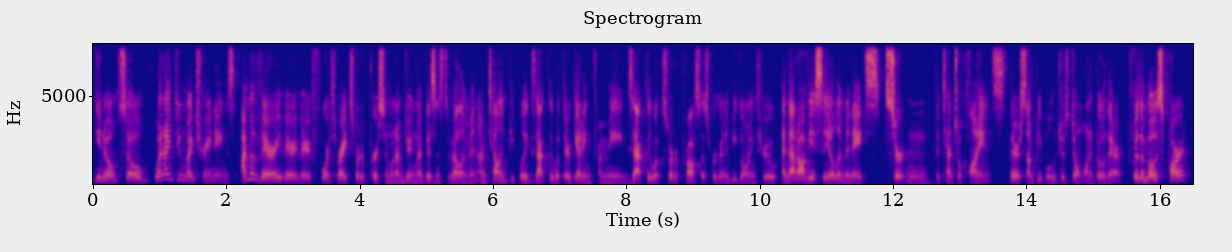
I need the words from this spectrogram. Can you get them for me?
you know so when i do my trainings i'm a very very very forthright sort of person when i'm doing my business development. I'm telling people exactly what they're getting from me exactly what sort of process we're going to be going through and that obviously eliminates certain potential clients. There are some people who just don't want to go there. For the most part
